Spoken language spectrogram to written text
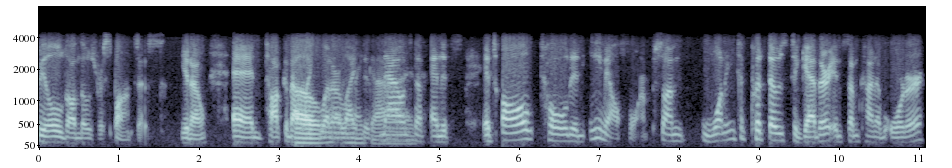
build on those responses, you know, and talk about Oh, like what our life my is now and stuff, and it's it's all told in email form. So I'm wanting to put those together in some kind of order,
